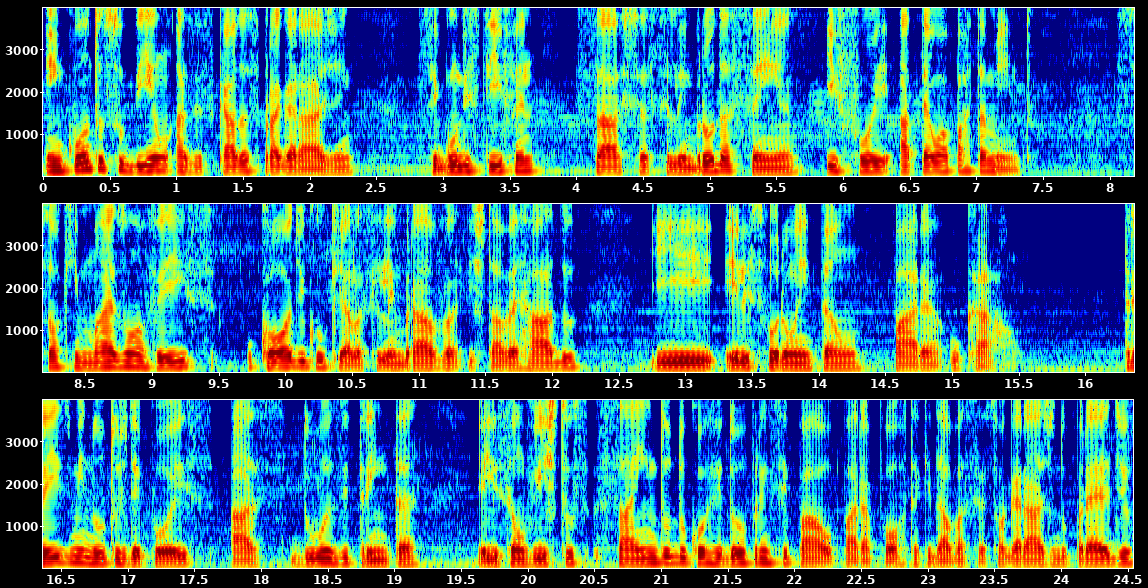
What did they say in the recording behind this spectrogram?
enquanto subiam as escadas para a garagem, segundo Stephen, Sasha se lembrou da senha e foi até o apartamento. Só que mais uma vez, o código que ela se lembrava estava errado e eles foram então para o carro. Três minutos depois, às 2h30, eles são vistos saindo do corredor principal para a porta que dava acesso à garagem do prédio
